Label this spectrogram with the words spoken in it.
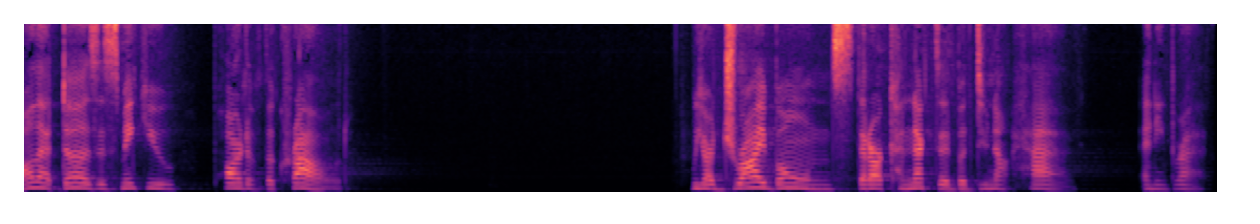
All that does is make you part of the crowd. We are dry bones that are connected but do not have any breath.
